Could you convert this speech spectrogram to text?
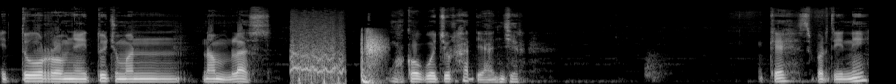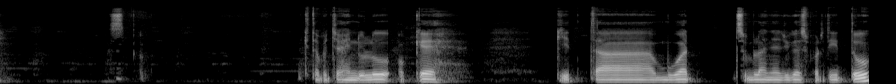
itu ROM-nya itu cuman 16. Wah, kok gue curhat ya anjir. Oke, seperti ini. Kita pecahin dulu. Oke. Kita buat sebelahnya juga seperti itu.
